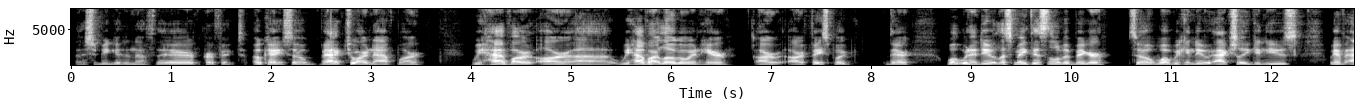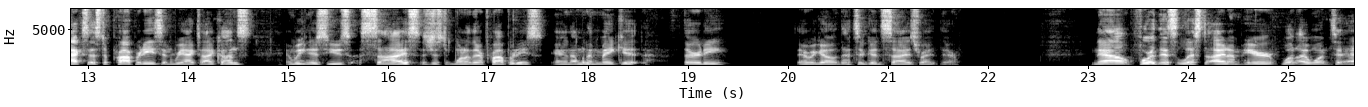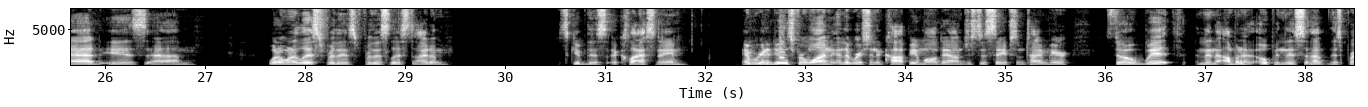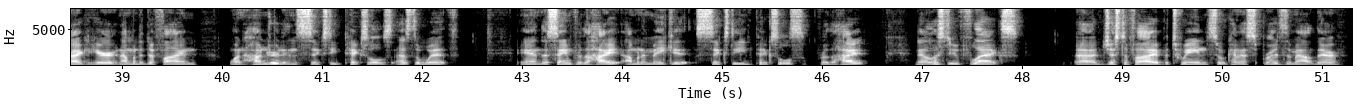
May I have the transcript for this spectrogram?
That should be good enough there. Perfect. Okay, so back to our nav bar. We have our our uh, we have our logo in here, our our Facebook there. What we're gonna do, let's make this a little bit bigger. So what we can do, actually can use, we have access to properties and React icons, and we can just use size, it's just one of their properties, and I'm gonna make it 30. There we go, that's a good size right there. Now, for this list item here, what I want to add is, um, what I want to list for this, for this list item, let's give this a class name. And we're going to do this for one, and then we're just going to copy them all down just to save some time here. So width, and then I'm going to open this up, this bracket here, and I'm going to define 160 pixels as the width. And the same for the height. I'm going to make it 60 pixels for the height. Now let's do flex, uh, justify between, so it kind of spreads them out there.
